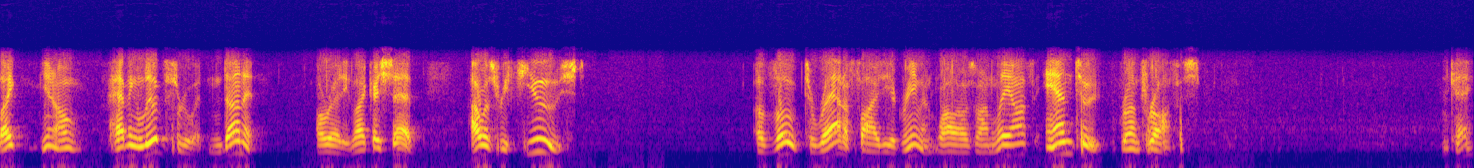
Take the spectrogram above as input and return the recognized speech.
Like, you know, having lived through it and done it already. Like I said, I was refused a vote to ratify the agreement while I was on layoff and to run for office. Okay?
